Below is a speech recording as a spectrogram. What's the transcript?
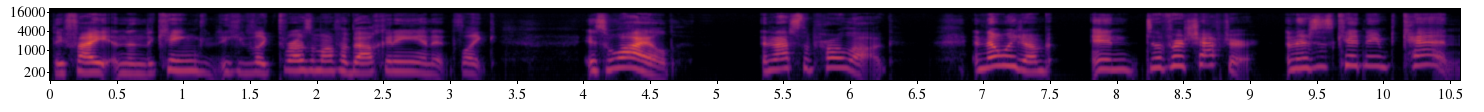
they fight and then the king he like throws him off a balcony and it's like it's wild. And that's the prologue. And then we jump into the first chapter and there's this kid named ken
